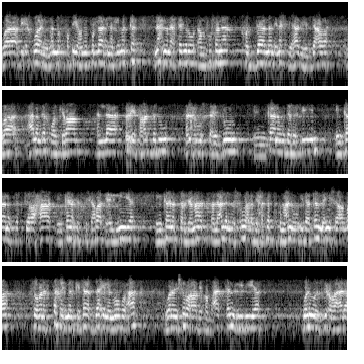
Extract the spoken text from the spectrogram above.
وبإخواني من نستطيع من طلابنا في مكة نحن نعتبر أنفسنا خداما لنشر هذه الدعوة وعلى الإخوة الكرام أن لا يترددوا فنحن مستعدون إن كان مدرسين إن كانت اقتراحات إن كانت استشارات علمية إن كانت ترجمات فلعل المشروع الذي حدثتكم عنه إذا تم إن شاء الله سوف نستخرج من الكتاب دائما موضوعات وننشرها بطبعات تمهيدية ونوزعها على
